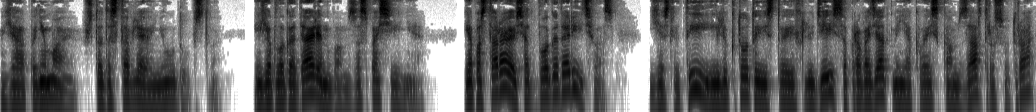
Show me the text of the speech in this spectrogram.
Я понимаю, что доставляю неудобства. И я благодарен вам за спасение. Я постараюсь отблагодарить вас. Если ты или кто-то из твоих людей сопроводят меня к войскам завтра с утра,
